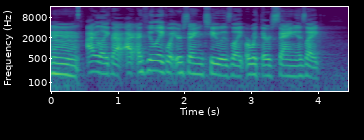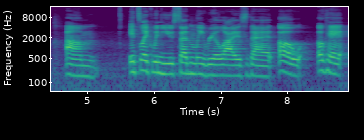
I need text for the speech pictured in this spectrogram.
Mm, I like that. I, I feel like what you're saying too is like, or what they're saying is like, um, it's like when you suddenly realize that, oh, okay,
